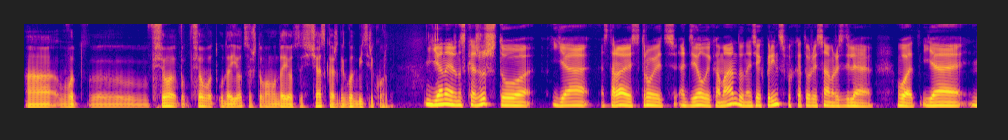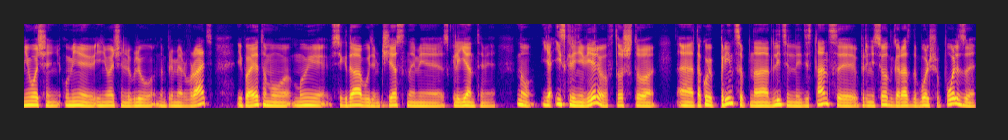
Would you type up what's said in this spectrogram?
а, вот э, все, все вот удается, что вам удается сейчас каждый год бить рекорды? Я, наверное, скажу, что я стараюсь строить отдел и команду на тех принципах, которые сам разделяю. Вот, я не очень умею и не очень люблю, например, врать, и поэтому мы всегда будем честными с клиентами. Ну, я искренне верю в то, что э, такой принцип на длительной дистанции принесет гораздо больше пользы,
